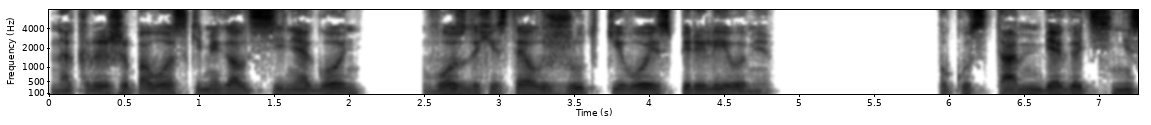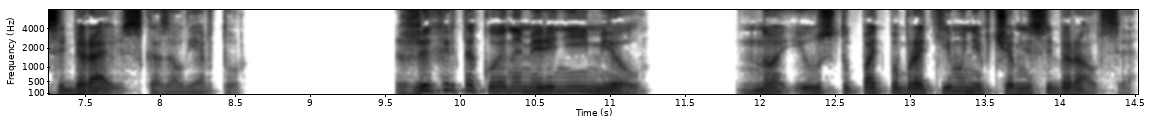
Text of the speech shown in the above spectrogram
На крыше повозки мигал синий огонь, в воздухе стоял жуткий вой с переливами. — По кустам бегать не собираюсь, — сказал я Артур. Жихарь такое намерение имел, но и уступать побратиму ни в чем не собирался.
